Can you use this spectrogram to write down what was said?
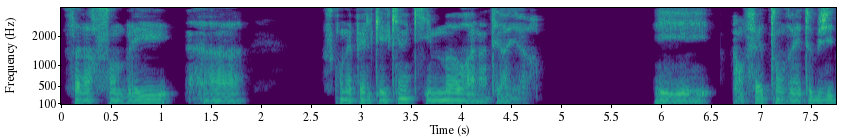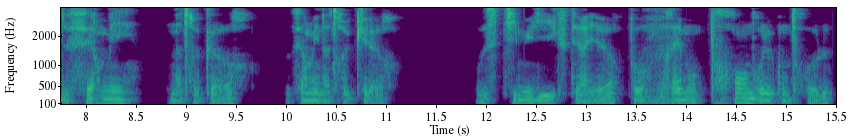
ça va ressembler à ce qu'on appelle quelqu'un qui est mort à l'intérieur. Et en fait, on va être obligé de fermer notre corps, fermer notre cœur aux stimuli extérieurs pour vraiment prendre le contrôle,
